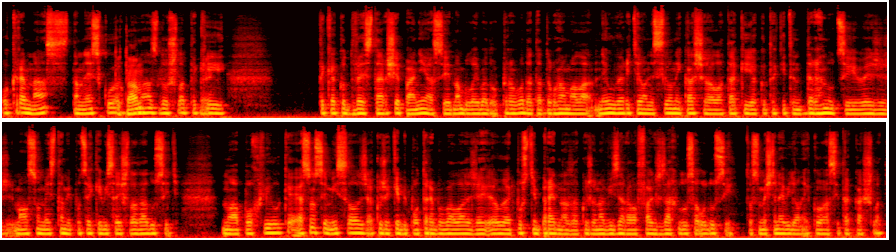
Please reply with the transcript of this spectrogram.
okrem nás, tam neskôr to tam? nás došla taký, tak ako dve staršie pani, asi jedna bola iba doprovod a tá druhá mala neuveriteľne silný kašľal a taký, ako taký ten drhnúci, vieš, že mal som miestami pocit, keby sa išla zadusiť. No a po chvíľke, ja som si myslel, že akože keby potrebovala, že ju aj pustím pred nás, akože ona vyzerala fakt, že za chvíľu sa udusí. To som ešte nevidel niekoho asi tak kašľať.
